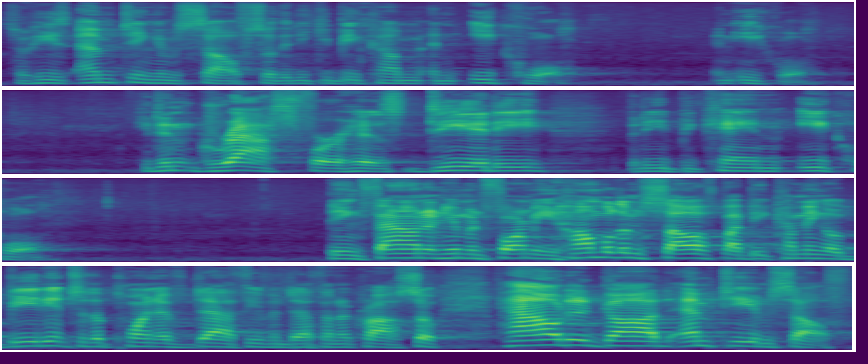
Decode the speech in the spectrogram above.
So he's emptying himself so that he can become an equal, an equal. He didn't grasp for his deity, but he became equal. Being found in human form, he humbled himself by becoming obedient to the point of death, even death on a cross. So, how did God empty himself?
